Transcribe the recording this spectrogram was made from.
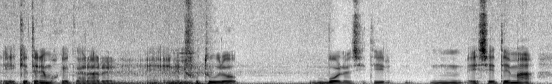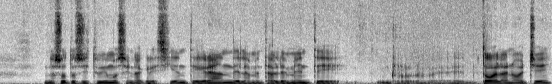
eh, que tenemos que encarar en, en, el futuro. Vuelvo a insistir, mm, ese tema, nosotros estuvimos en la creciente grande, lamentablemente, eh, toda la noche,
